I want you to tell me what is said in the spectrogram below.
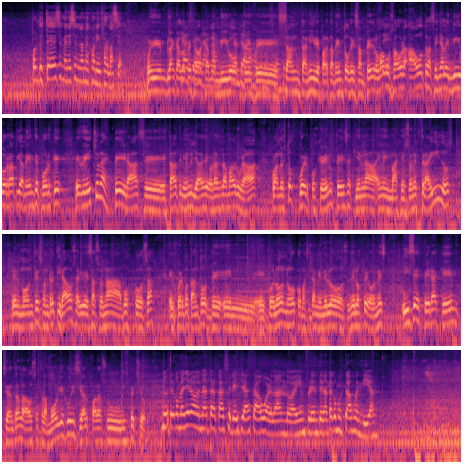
porque ustedes se merecen la mejor información. Muy bien, Blanca López Gracias, trabajando Blanca. en vivo desde. Santaní, departamento de San Pedro. Vamos ahora a otra señal en vivo rápidamente porque eh, de hecho la espera se estaba teniendo ya desde horas de la madrugada cuando estos cuerpos que ven ustedes aquí en la, en la imagen son extraídos del monte, son retirados ahí de esa zona boscosa, el cuerpo tanto del eh, colono como así también de los, de los peones y se espera que sean trasladados hasta la morgue judicial para su inspección. Nuestro compañero Nata Cáceres ya está aguardando ahí enfrente. Nata, ¿cómo estás? Buen día.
